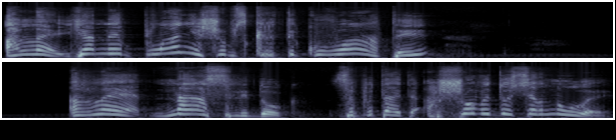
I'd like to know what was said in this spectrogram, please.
Але я не в плані, щоб скритикувати. Але наслідок. Запитайте, а що ви досягнули?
